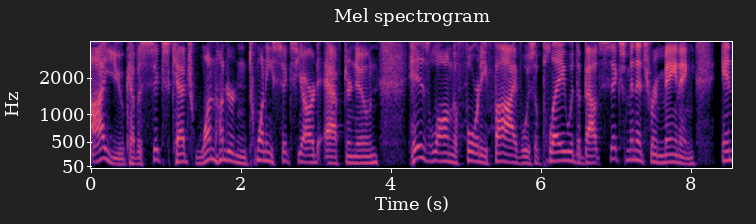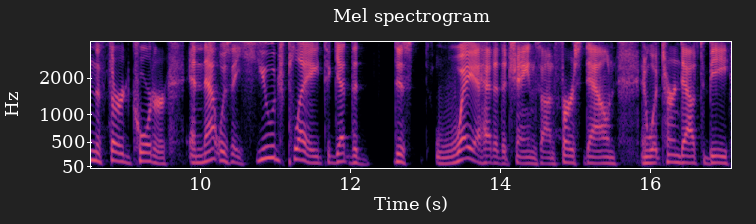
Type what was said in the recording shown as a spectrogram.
Aiyuk have a six catch, 126 yard afternoon. His long of 45 was a play with about six minutes remaining in the third quarter, and that was a huge play to get the just way ahead of the chains on first down and what turned out to be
